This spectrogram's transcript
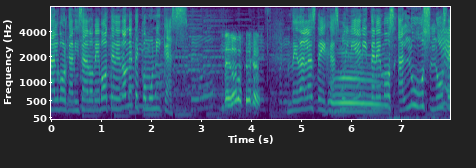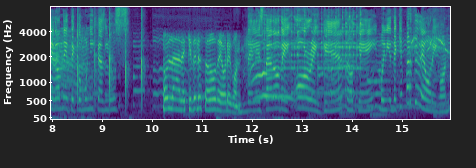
algo organizado. Bebote, ¿de dónde te comunicas? De Dallas, Texas. De Dallas, Texas. Muy bien. Y tenemos a Luz. Luz, ¿de dónde te comunicas, Luz? Hola, de aquí del estado de Oregon. Del estado de Oregon. Ok. Muy bien. ¿De qué parte de Oregon?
